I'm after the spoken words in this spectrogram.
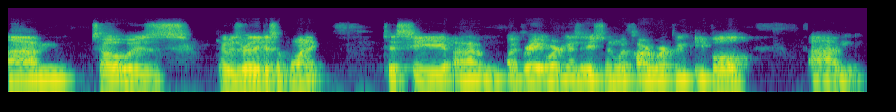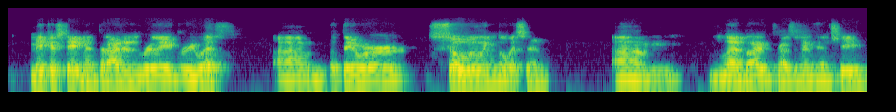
Um, so it was it was really disappointing to see um, a great organization with hardworking people um, make a statement that I didn't really agree with um, but they were so willing to listen. Um, led by President Hinchey,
